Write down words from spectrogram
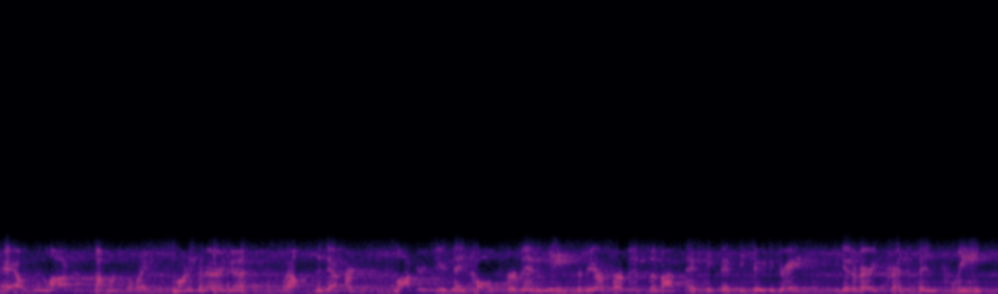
Ales and lagers. Someone's awake this morning. Very good. Well, the difference, lagers use a cold fermenting yeast. The beer ferments about 50, 52 degrees. You get a very crisp and clean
